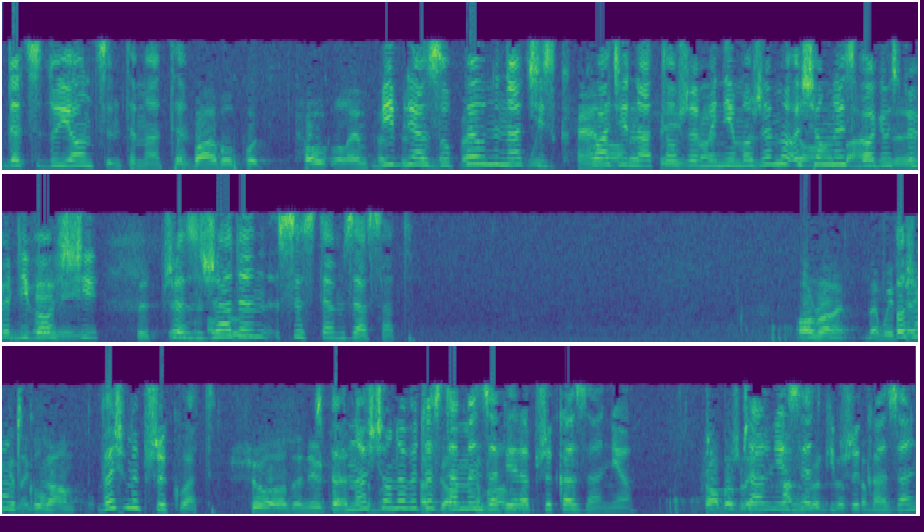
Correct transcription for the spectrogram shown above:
decydującym tematem. Biblia zupełny nacisk kładzie na to, że my nie możemy osiągnąć z Bogiem sprawiedliwości przez żaden system zasad. W porządku. Weźmy przykład. Z pewnością Nowy Testament zawiera przykazania. przypuszczalnie setki przykazań.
